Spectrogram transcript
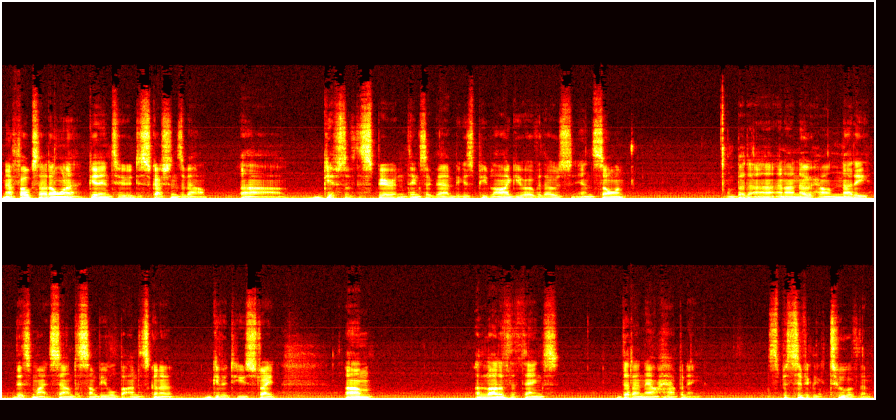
Now, folks, I don't want to get into discussions about uh, gifts of the Spirit and things like that because people argue over those and so on. But uh, and I know how nutty this might sound to some people, but I'm just going to give it to you straight. Um, a lot of the things that are now happening, specifically two of them,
